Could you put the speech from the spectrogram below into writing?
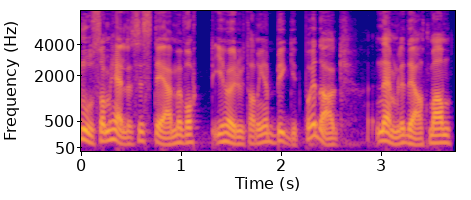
Noe som hele systemet vårt i høyere utdanning er bygget på i dag. Nemlig det at man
